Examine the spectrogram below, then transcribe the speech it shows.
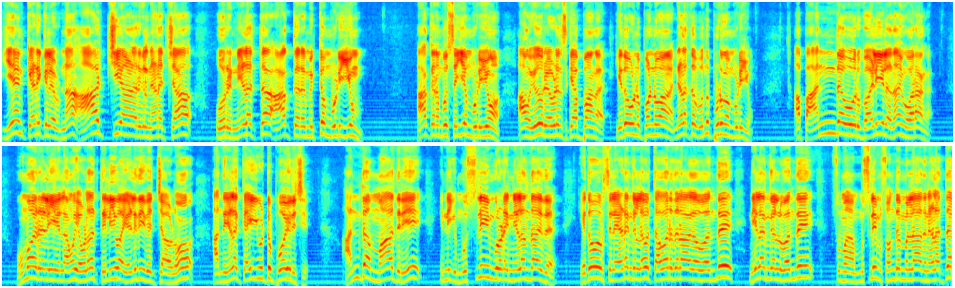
ஏன் கிடைக்கல அப்படின்னா ஆட்சியாளர்கள் நினச்சா ஒரு நிலத்தை ஆக்கிரமிக்க முடியும். ஆக்கிரமிப்பு செய்ய முடியும். அவங்க ஏதோ ஒரு எவிடன்ஸ் கேட்பாங்க. ஏதோ ஒன்று பண்ணுவாங்க. நிலத்தை வந்து பிடுங்க முடியும். அப்போ அந்த ஒரு வழியில் தான் இவங்க வராங்க. உமர் அலி இல்லாமல் எவ்வளோ தான் தெளிவாக எழுதி வச்சாலும் அந்த நிலம் கை விட்டு போயிருச்சு. அந்த மாதிரி இன்றைக்கி முஸ்லீம்களுடைய நிலம் தான் இது. ஏதோ ஒரு சில இடங்களில் தவறுதலாக வந்து நிலங்கள் வந்து சும்மா முஸ்லீம் சொந்தமில்லாத நிலத்தை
